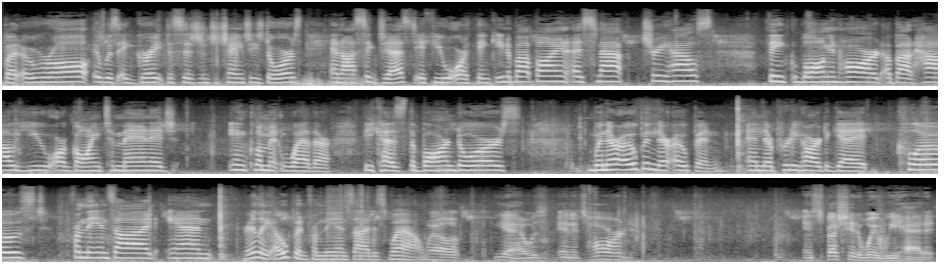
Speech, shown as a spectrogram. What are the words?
But overall, it was a great decision to change these doors. And I suggest if you are thinking about buying a snap tree house, think long and hard about how you are going to manage inclement weather because the barn doors when they're open they're open and they're pretty hard to get closed from the inside and really open from the inside as well Well, yeah, it was, and it's hard, especially the way we had it.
